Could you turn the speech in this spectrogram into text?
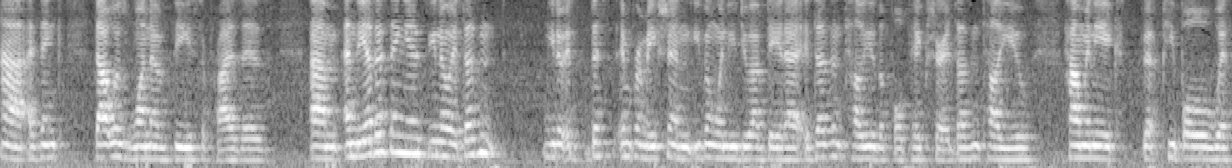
uh, I think that was one of the surprises um, and the other thing is, you know, it doesn't, you know, it, this information, even when you do have data, it doesn't tell you the full picture. It doesn't tell you how many people with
